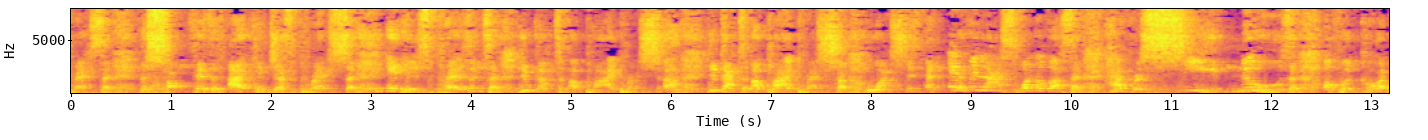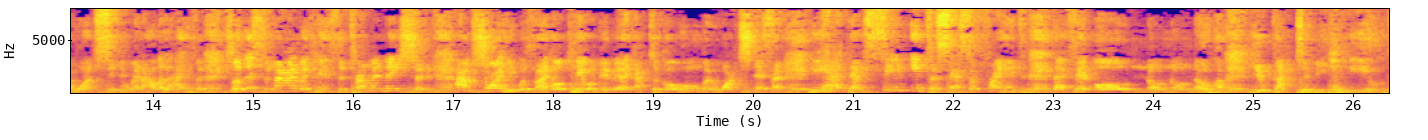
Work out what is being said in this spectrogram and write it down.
press. The song says, if I can just press in his presence, you got to apply pressure. You got to apply pressure. Watch this and every last one of us have received news of what God wants to do in our life. So this man with his determination, I'm sure he was like, okay, well, maybe I got to go home. But watch this. He had them same intercessor friends that said, oh, no, no, no. You got to be healed.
